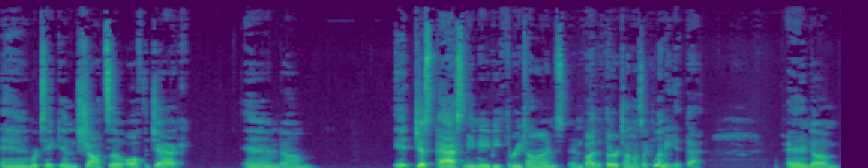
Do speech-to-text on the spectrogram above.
and we're taking shots of, off the jack, and um, it just passed me maybe three times, and by the third time I was like, "Let me hit that," and um,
